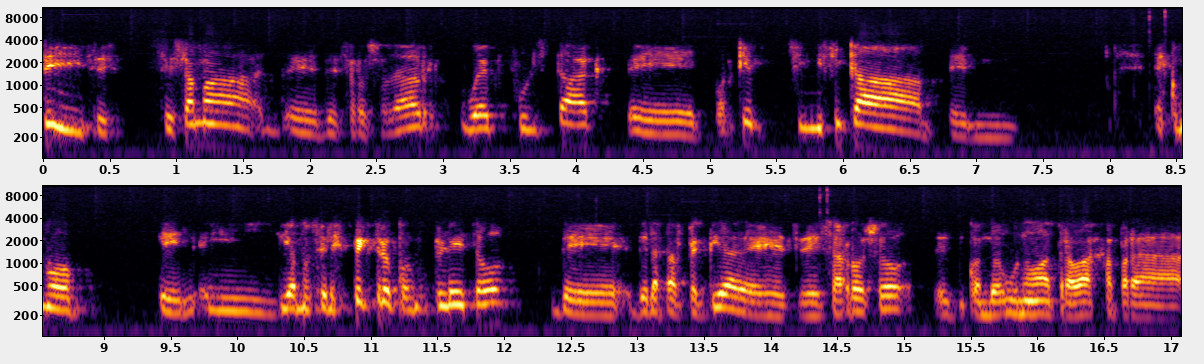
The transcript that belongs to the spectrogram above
Sí, sí, se llama eh, desarrollador web full stack eh, porque significa em, es como el, digamos el espectro completo de, la perspectiva de, desarrollo eh, cuando uno trabaja para,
